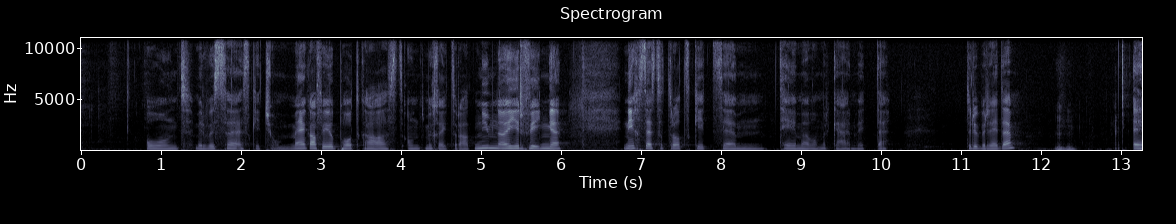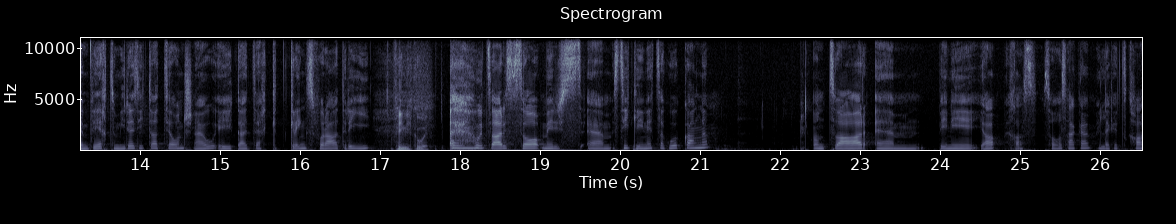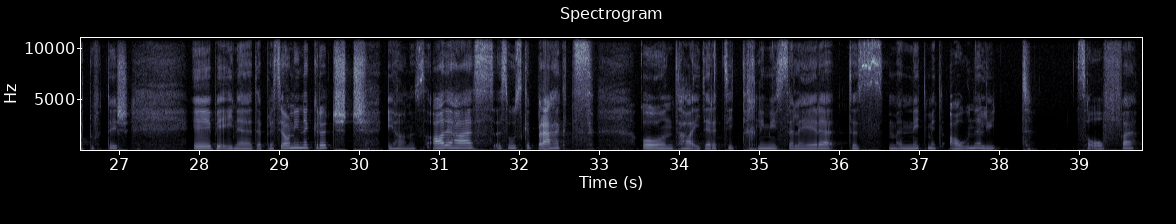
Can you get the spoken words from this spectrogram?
Und wir wissen, es gibt schon mega viele Podcasts und wir können das Rad nicht mehr neu erfinden. Nichtsdestotrotz gibt es ähm, Themen, die wir gerne möchten, darüber reden Mhm. ähm, Vielleicht zu meiner Situation schnell. Ich gehe jetzt echt gerings voran rein. Finde ich gut. Und zwar ist es so, mir ist es ähm, Zeitchen nicht so gut gegangen. Und zwar ähm, bin ich, ja, ich kann es so sagen, wir legen jetzt die Karte auf den Tisch. Ich bin in eine Depression hineingerutscht. Ich habe ein ADHS, ein ausgeprägtes. Und habe in dieser Zeit ein bisschen lernen, dass man nicht mit allen Leuten so offen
